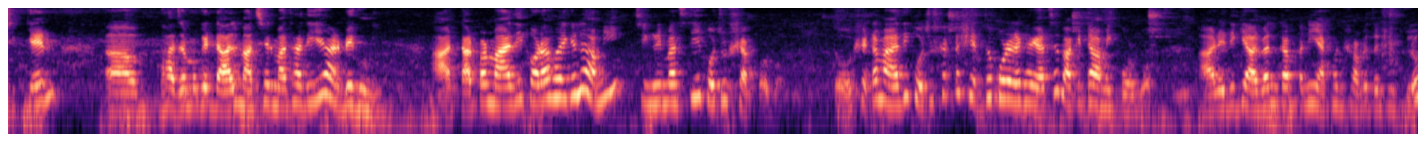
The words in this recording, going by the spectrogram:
চিকেন ভাজা মুগের ডাল, মাছের মাথা দিয়ে আর বেগুনি। আর তারপর মায়াদি করা হয়ে গেলে আমি চিংড়ি মাছ দিয়ে কচুর শাক করব। তো সেটা মায়াদি কচুর শাকটা সেদ্ধ করে রেখে গেছে, বাকিটা আমি করব। আর এদিকে আরবান কোম্পানি এখন সবে তো ঢুকলো।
